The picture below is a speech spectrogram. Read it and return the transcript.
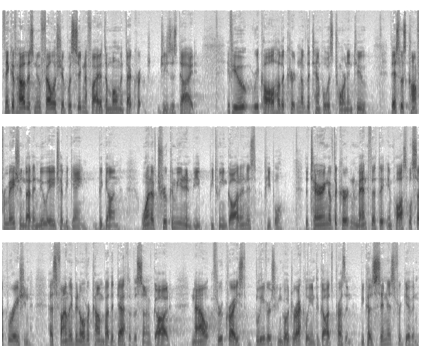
Think of how this new fellowship was signified at the moment that Jesus died. If you recall how the curtain of the temple was torn in two, this was confirmation that a new age had began, begun, one of true communion be, between God and his people. The tearing of the curtain meant that the impossible separation has finally been overcome by the death of the Son of God. Now, through Christ, believers can go directly into God's presence because sin is forgiven.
